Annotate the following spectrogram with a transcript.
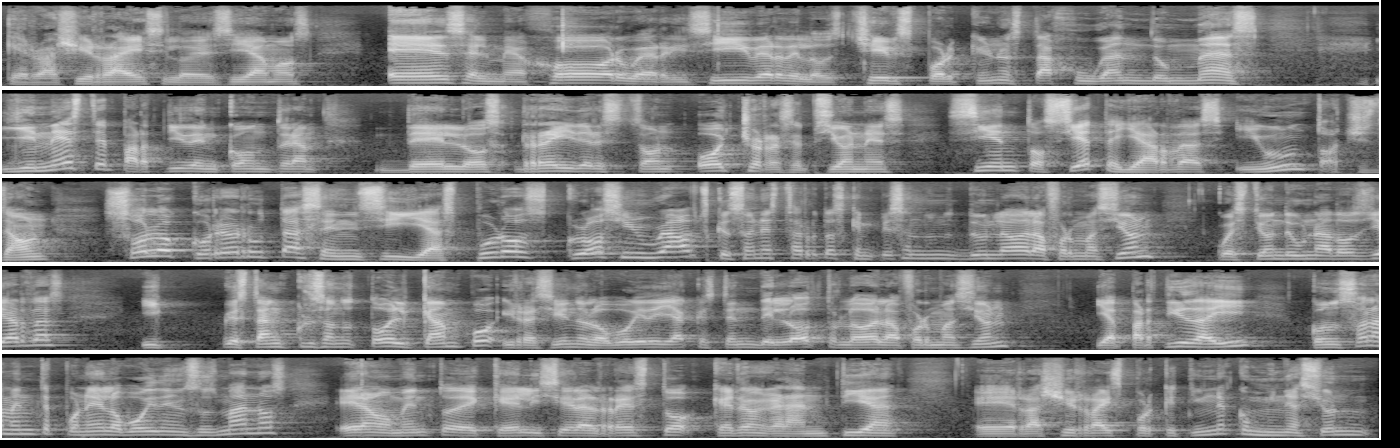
que Rashid Rice, si lo decíamos, es el mejor wide receiver de los Chiefs porque no está jugando más. Y en este partido en contra de los Raiders son 8 recepciones, 107 yardas y un touchdown. Solo corrió rutas sencillas, puros crossing routes, que son estas rutas que empiezan de un lado de la formación, cuestión de 1 a 2 yardas, y están cruzando todo el campo y recibiendo el ovoide ya que estén del otro lado de la formación. Y a partir de ahí con solamente poner el ovoide en sus manos, era momento de que él hiciera el resto, que era garantía eh, Rashid Rice, porque tiene una combinación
